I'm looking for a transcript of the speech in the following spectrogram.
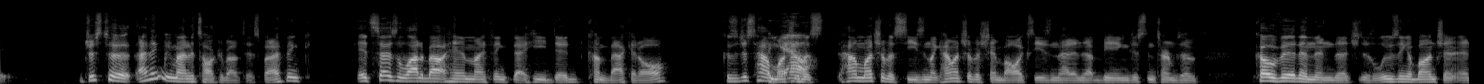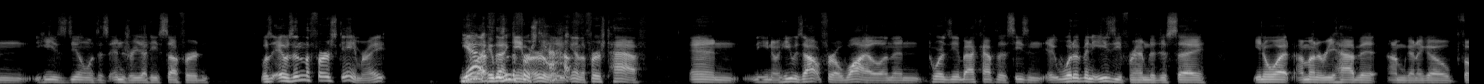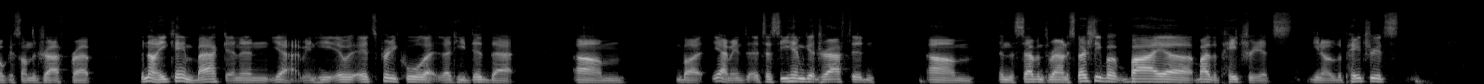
just to I think we might have talked about this, but I think it says a lot about him. I think that he did come back at all. Because just how uh, much yeah. of a how much of a season, like how much of a shambolic season that ended up being, just in terms of COVID and then the, just losing a bunch, and, and he's dealing with this injury that he suffered was it was in the first game, right? He yeah, it was in the first early. half. Yeah, the first half, and you know he was out for a while, and then towards the back half of the season, it would have been easy for him to just say, you know what, I'm going to rehab it. I'm going to go focus on the draft prep. But no, he came back, and then yeah, I mean he it, it's pretty cool that that he did that. Um, but yeah, I mean to, to see him get drafted, um, in the seventh round, especially but by uh by the Patriots. You know, the Patriots.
